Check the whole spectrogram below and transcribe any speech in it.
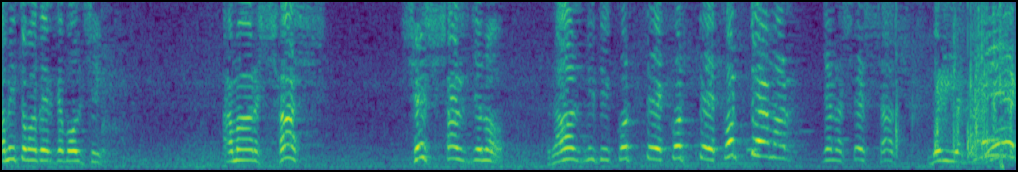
আমি তোমাদেরকে বলছি, আমার শ্বাস শেষ শ্বাস যেন রাজনীতি করতে করতে করতে আমার যেন শেষ শ্বাস বেরিয়ে যায়।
